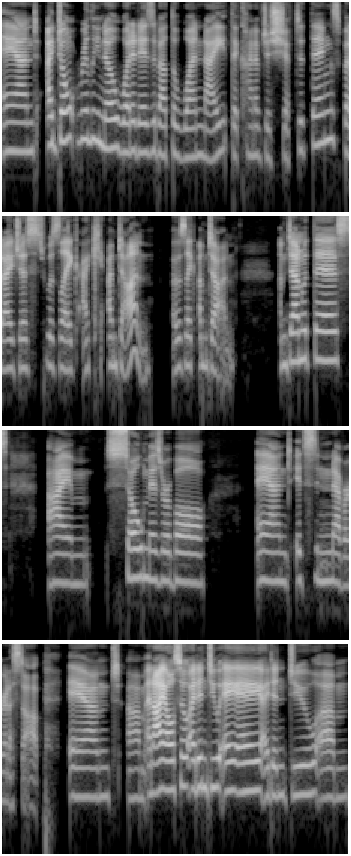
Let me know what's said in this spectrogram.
and I don't really know what it is about the one night that kind of just shifted things. But I just was like, I can't. I'm done. I was like, I'm done. I'm done with this. I'm so miserable and it's never going to stop and um and i also i didn't do aa i didn't do um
